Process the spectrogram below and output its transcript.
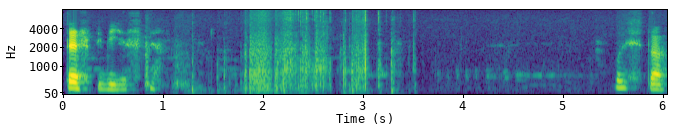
теж під'їсти. Ось так.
